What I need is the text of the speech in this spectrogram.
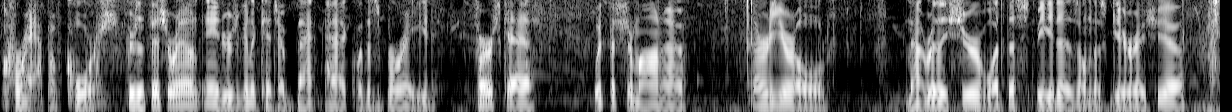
Crap, of course. There's a fish around. Andrew's gonna catch a backpack with his braid. First cast with the Shimano, 30 year old. Not really sure what the speed is on this gear ratio. It's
